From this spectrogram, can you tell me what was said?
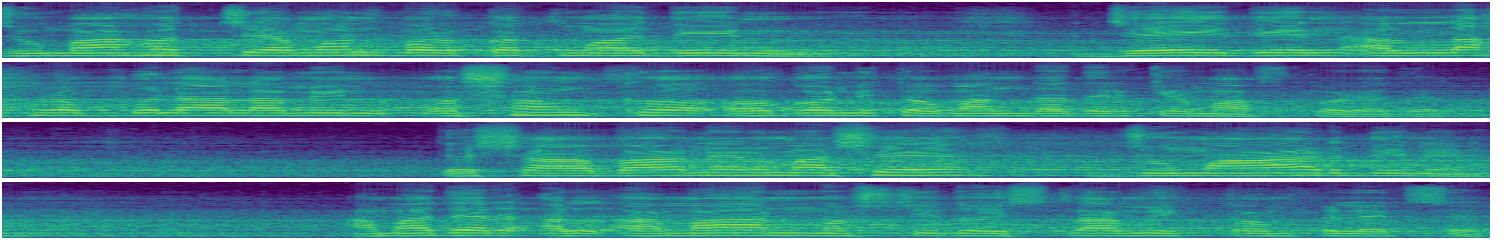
জুমা হচ্ছে এমন বরকতময় দিন, যেই দিন আল্লাহ রব্বুল আলমিন অসংখ্য অগণিত বান্দাদেরকে মাফ করে দেন। তো শাহবানের মাসে জুমার দিনে আমাদের আল আমান মসজিদ ও ইসলামিক কমপ্লেক্সের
